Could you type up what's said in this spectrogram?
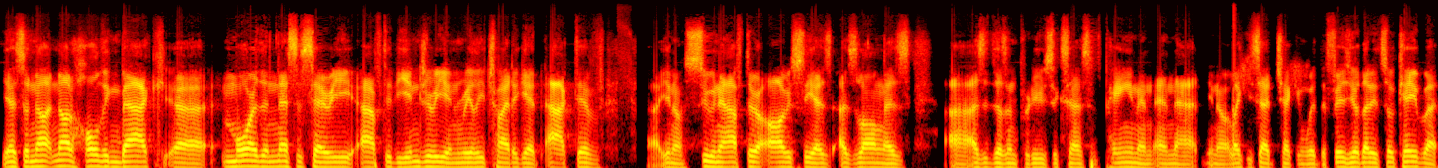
Yeah, so not not holding back uh, more than necessary after the injury, and really try to get active, uh, you know, soon after. Obviously, as as long as uh, as it doesn't produce excessive pain, and and that you know, like you said, checking with the physio that it's okay. But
